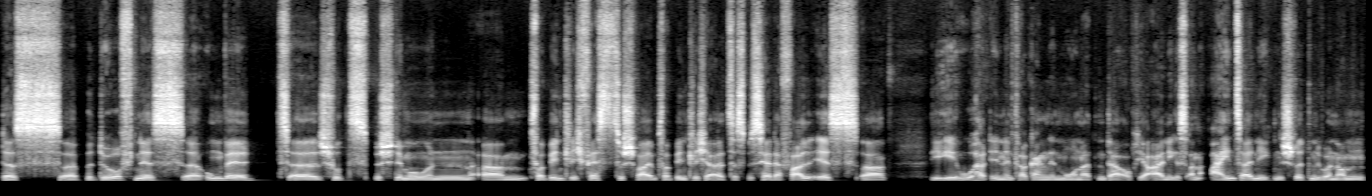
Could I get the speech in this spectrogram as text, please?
das äh, Bedürfnis, äh, Umweltschutzbestimmungen ähm, verbindlich festzuschreiben, verbindlicher als es bisher der Fall ist. Äh, die EU hat in den vergangenen Monaten da auch ja einiges an einseitigen Schritten übernommen,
